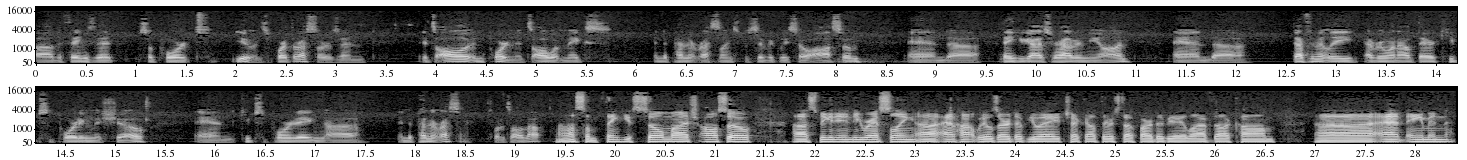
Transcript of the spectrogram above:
uh, the things that support you and support the wrestlers. And it's all important. It's all what makes independent wrestling specifically so awesome. And uh, thank you guys for having me on. And uh, definitely everyone out there, keep supporting the show and keep supporting uh, independent wrestling. That's what it's all about. Awesome. Thank you so much. Also, uh, speaking of indie wrestling, uh, at Hot Wheels RWA, check out their stuff, rwalive.com. Uh, at Eamon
